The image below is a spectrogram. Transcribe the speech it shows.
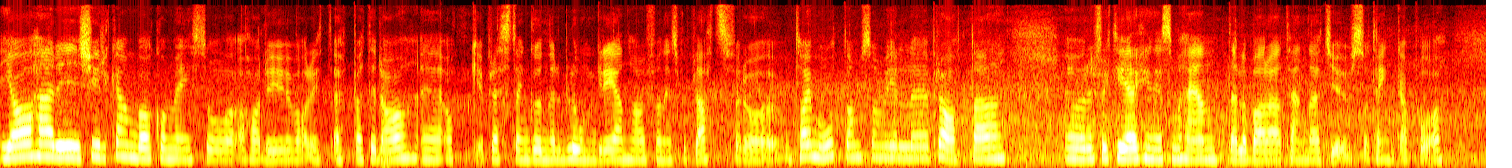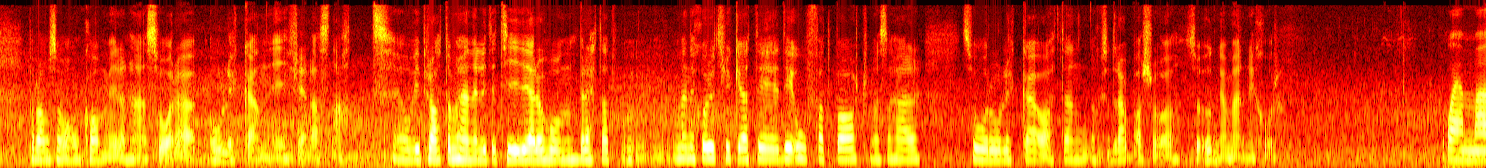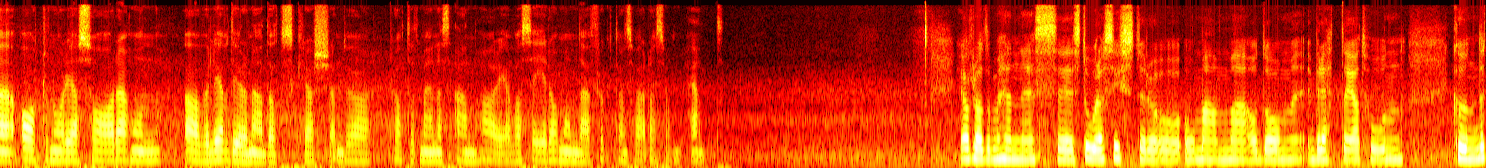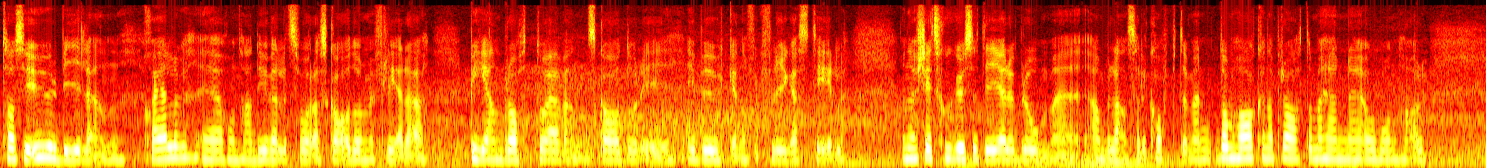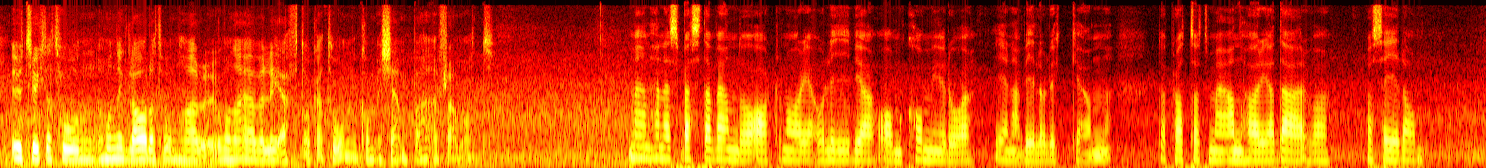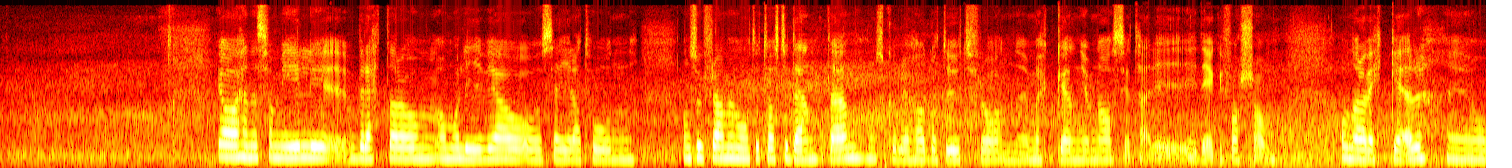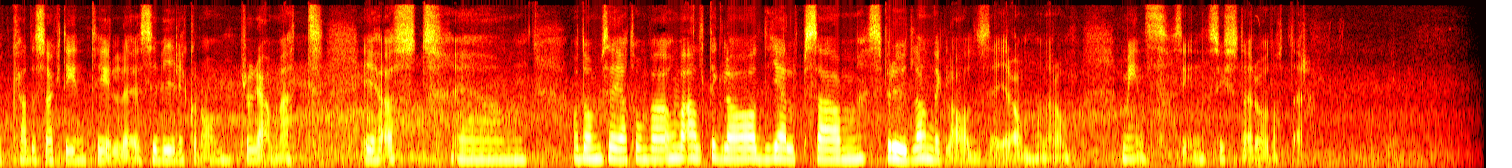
Ja, här i kyrkan bakom mig så har det ju varit öppet idag eh, och prästen Gunnel Blomgren har funnits på plats för att ta emot dem som vill eh, prata eh, och reflektera kring det som har hänt eller bara tända ett ljus och tänka på, på de som omkom i den här svåra olyckan i fredags natt. Och vi pratade med henne lite tidigare och hon berättade att människor uttrycker att det, det är ofattbart med så här svår olycka och att den också drabbar så, så unga människor. Och Emma, 18-åriga Sara, hon överlevde ju den här dödskraschen. Du har pratat med hennes anhöriga. Vad säger de om det här fruktansvärda som hänt? Jag har pratat med hennes eh, stora syster och, och mamma och de berättar att hon kunde ta sig ur bilen själv. Eh, hon hade ju väldigt svåra skador med flera benbrott och även skador i, i buken och fick flygas till universitetssjukhuset i Örebro med ambulanshelikopter. Men de har kunnat prata med henne och hon har uttryckt att hon, hon är glad att hon har, hon har överlevt och att hon kommer kämpa här framåt. Men hennes bästa vän då, 18-åriga Olivia, omkom ju då i den här bilolyckan. Du har pratat med anhöriga där, vad, vad säger de? Ja, hennes familj berättar om, om Olivia och, och, säger att hon, hon såg fram emot att ta studenten. Hon skulle ha gått ut från Möcken gymnasiet här i, i Degerfors om, om några veckor eh, och hade sökt in till eh, civilekonomprogrammet i höst. Ehm, och de säger att hon var, hon var alltid glad, hjälpsam, sprudlande glad säger de när de minns sin syster och dotter.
